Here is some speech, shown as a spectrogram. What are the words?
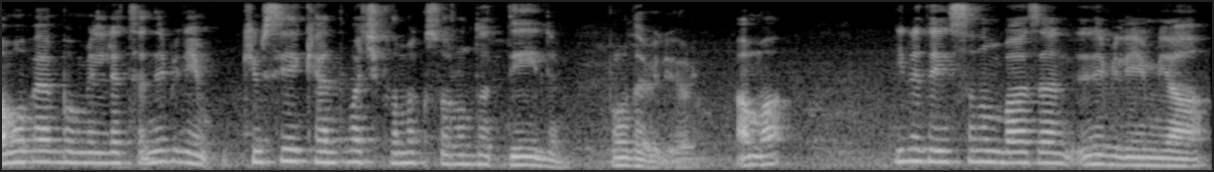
Ama ben bu millete ne bileyim kimseye kendimi açıklamak zorunda değilim. Bunu da biliyorum. Ama yine de insanın bazen ne bileyim ya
